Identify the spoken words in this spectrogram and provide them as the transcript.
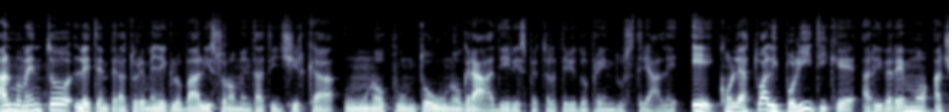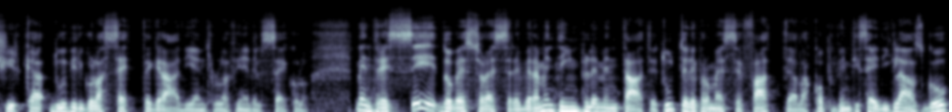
Al momento le temperature medie globali sono aumentate di circa 1.1 gradi rispetto al periodo preindustriale e con le attuali politiche arriveremmo a circa 2,7 gradi entro la fine del secolo. Mentre se dovessero essere veramente implementate tutte le promesse fatte alla COP26 di Glasgow,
